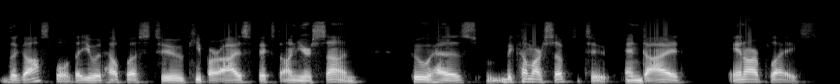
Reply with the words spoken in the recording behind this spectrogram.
the gospel, that you would help us to keep our eyes fixed on your Son, who has become our substitute and died in our place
